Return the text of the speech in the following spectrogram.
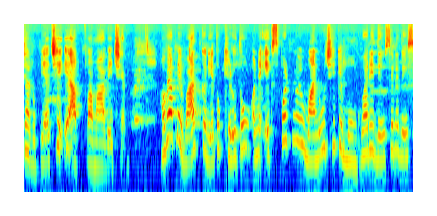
હજાર રૂપિયા છે એ આપવામાં આવે છે. હવે આપણે વાત કરીએ તો ખેડૂતો અને એક્સપર્ટનું એવું માનવું છે કે મોંઘવારી દિવસે ને દિવસે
